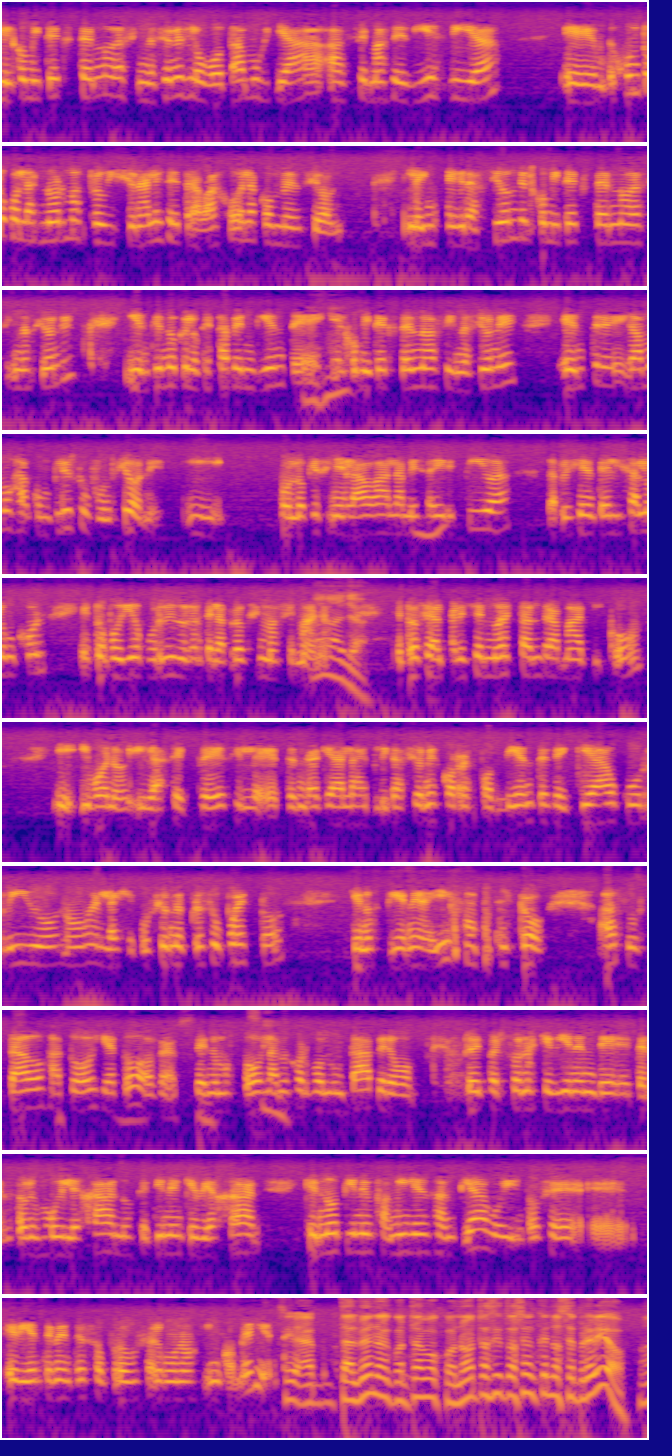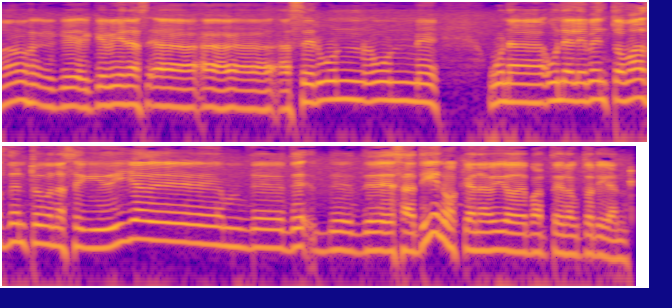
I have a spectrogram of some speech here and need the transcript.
y el Comité Externo de Asignaciones lo votamos ya hace más de 10 días, eh, junto con las normas provisionales de trabajo de la Convención. La integración del Comité Externo de Asignaciones, y entiendo que lo que está pendiente es que el Comité Externo de Asignaciones entre, digamos, a cumplir sus funciones. Y por lo que señalaba la mesa directiva, la presidenta Elisa Loncón, esto podría ocurrir durante la próxima semana. Ah, Entonces, al parecer, no es tan dramático y, bueno, y la SECPRES y le tendrá que dar las explicaciones correspondientes de qué ha ocurrido ¿no? en la ejecución del presupuesto que nos tiene ahí un poquito asustados a todos y a todas. O sea, tenemos todos la mejor voluntad, pero, hay personas que vienen de territorios muy lejanos, que tienen que viajar, que no tienen familia en Santiago y entonces eh, evidentemente eso produce algunos inconvenientes. Sí, tal vez nos encontramos con otra situación que no se previó, que, viene a, ser un, un, eh, un elemento más dentro de una seguidilla de, de, desatinos que han habido de parte de la autoridad.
